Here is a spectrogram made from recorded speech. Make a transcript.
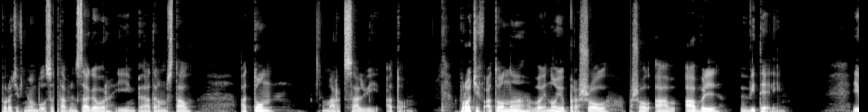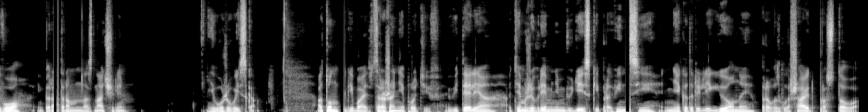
Против него был составлен заговор, и императором стал Атон, Марк Сальвий Атон. Против Атона войною прошел, пошел Ав, Авль Вителий. Его императором назначили его же войска. Атон погибает в сражении против Вителия, а тем же временем в иудейской провинции некоторые легионы провозглашают простого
